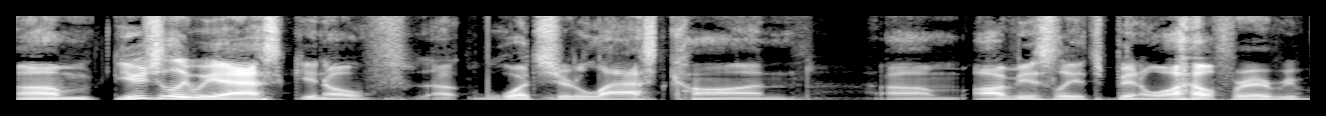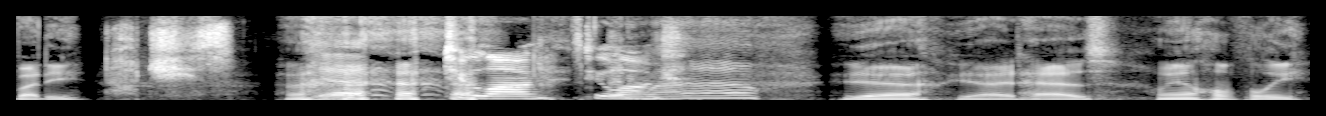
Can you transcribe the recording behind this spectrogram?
Um, usually we ask, you know, uh, what's your last con? Um, obviously it's been a while for everybody. Oh, jeez. Yeah. too long. Too long. Wow. Yeah, yeah, it has. Well, hopefully,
